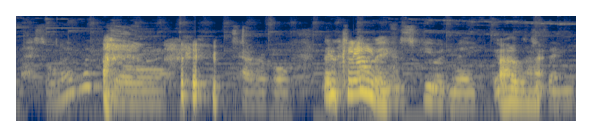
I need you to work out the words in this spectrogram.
a mess all over the floor. Terrible. Who Then cleaned? having skewered me. Who Oh, wants to right. think?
